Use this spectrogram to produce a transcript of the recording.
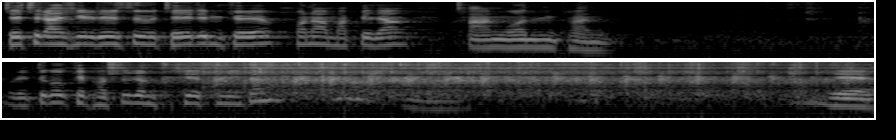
제7안식일 예수 재림교회 호남 합회장 장원관 우리 뜨겁게 박수 좀 주시겠습니까? 네. 예,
